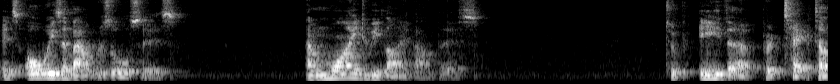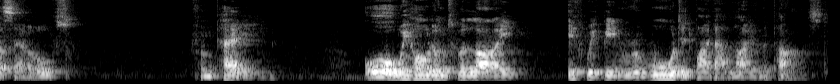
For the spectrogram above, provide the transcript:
It's always about resources. And why do we lie about this? To either protect ourselves from pain, or we hold on to a lie if we've been rewarded by that lie in the past.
